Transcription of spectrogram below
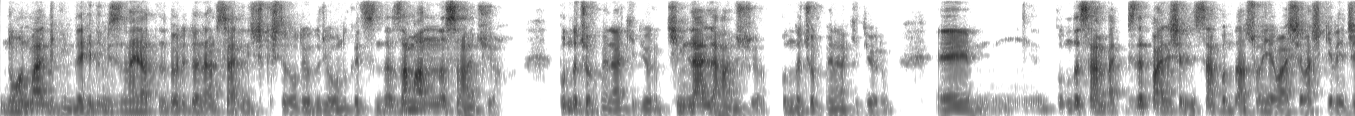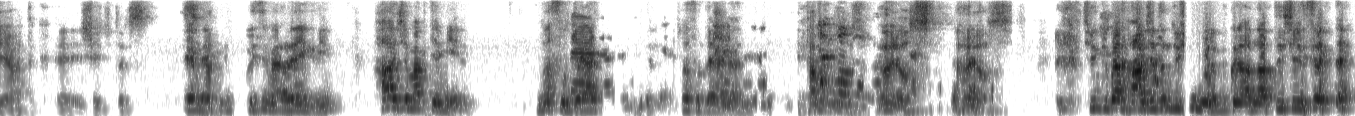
normal bir günde hepimizin hayatında böyle dönemsel iniş çıkışlar oluyordur yoğunluk açısında. Zamanını nasıl harcıyor? Bunu da çok merak ediyorum. Kimlerle harcıyor? Bunu da çok merak ediyorum. Ee, bunu da sen bizle paylaşabilirsen bundan sonra yavaş yavaş geleceğe artık e, şey tutarız. Evet, izin ver araya gireyim. Harcamak demeyelim. Nasıl değerlendirilir? Nasıl değerlendirilir? E, tamam olur. Öyle olsun. Öyle olsun. Çünkü ben harcadığını düşünmüyorum. Bu kadar anlattığın şeyi söyle.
